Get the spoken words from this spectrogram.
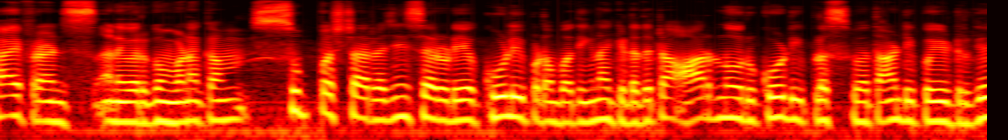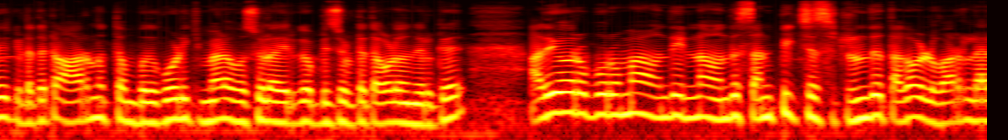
ஹாய் ஃப்ரெண்ட்ஸ் அனைவருக்கும் வணக்கம். சூப்பர் ஸ்டார் ரஜினி சாருடைய கூலி படம் பார்த்தீங்கன்னா கிட்டத்தட்ட 600 கோடி ப்ளஸ் தாண்டி போயிட்டுருக்கு. கிட்டத்தட்ட 650 கோடிக்கு மேலே வசூலாயிருக்கு அப்படின்னு சொல்லிட்டு தகவல் வந்திருக்கு. அதிகாரப்பூர்வமாக வந்து இன்னும் வந்து சன் பிக்சர்ஸ்லேருந்து தகவல் வரல.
